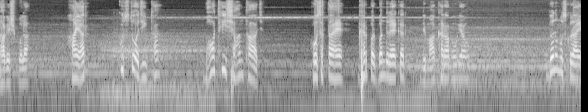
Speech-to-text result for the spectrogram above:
भावेश बोला हाँ यार, कुछ तो अजीब था। बहुत ही शांत था आज। हो सकता है घर पर बंद रहकर दिमाग खराब हो गया हो। दोनों मुस्कुराए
